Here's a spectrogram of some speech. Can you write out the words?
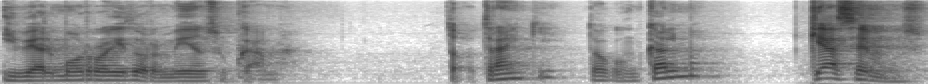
y ve al morro ahí dormido en su cama. Todo tranqui, todo con calma. ¿Qué hacemos?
